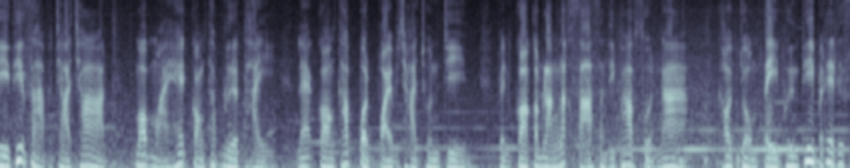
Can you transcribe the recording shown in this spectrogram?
ทีที่สหประชาชาติ มอบหมายให้กองทัพเรือไทย และกองทัพปลดปล่อยประชาชนจีน เป็นกองกำลังรักษาสันติภาพส่วนหน้า เข้าโจมตีพื้นที่ประเทศที่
